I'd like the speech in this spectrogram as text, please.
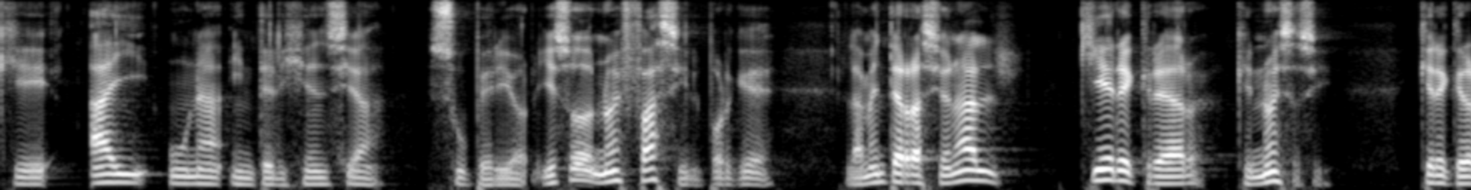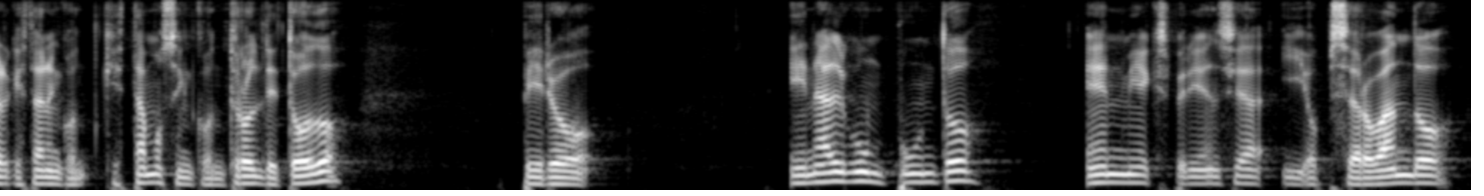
que hay una inteligencia superior. Y eso no es fácil porque la mente racional quiere creer que no es así. Quiere creer que, que estamos en control de todo, pero en algún punto, en mi experiencia y observando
